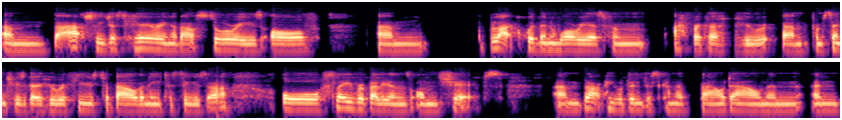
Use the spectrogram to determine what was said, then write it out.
Um, but actually, just hearing about stories of um, black women warriors from Africa who, um, from centuries ago, who refused to bow the knee to Caesar, or slave rebellions on ships. Um, black people didn't just kind of bow down and and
